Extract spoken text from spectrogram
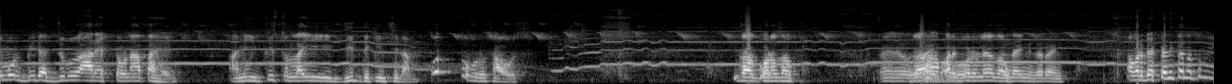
এমন বিরাট যুগ আর একটাও না তাহে আমি পিস্তল লাই জিদ দিয়ে কিনছিলাম। কত বড় সাহস। যাও ঘরে যাও। আবার লয়ে যাও। আমার ব্যাগটা নিতে না তুমি?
